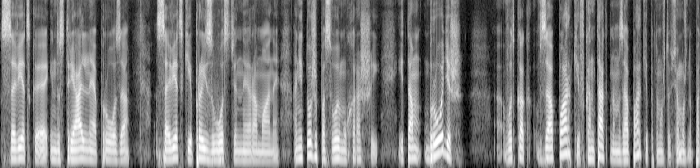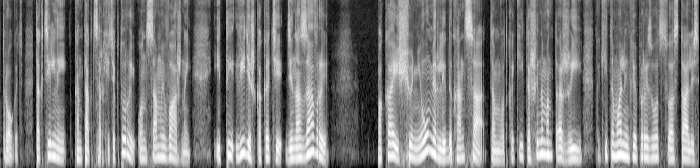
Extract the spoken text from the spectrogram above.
советская индустриальная проза, советские производственные романы, они тоже по-своему хороши. И там бродишь, вот как в зоопарке, в контактном зоопарке, потому что все можно потрогать, тактильный контакт с архитектурой, он самый важный. И ты видишь, как эти динозавры пока еще не умерли до конца, там вот какие-то шиномонтажи, какие-то маленькие производства остались,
